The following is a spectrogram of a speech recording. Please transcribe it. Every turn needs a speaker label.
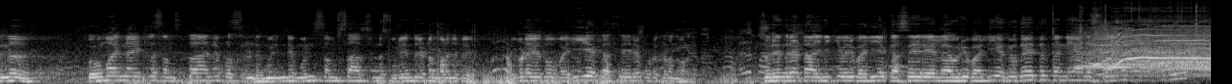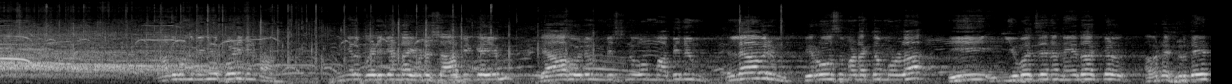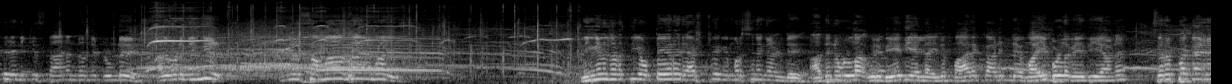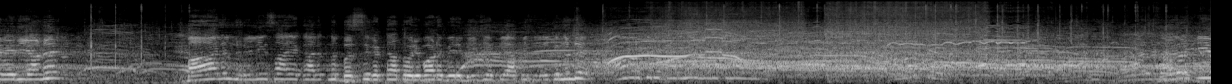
Speaker 1: അന്ന് ബഹുമാനായിട്ടുള്ള സംസ്ഥാന പ്രസിഡന്റ് എന്റെ മുൻ സംസ്ഥാന സുരേന്ദ്രേട്ടൻ പറഞ്ഞത് ഇവിടെ ഏതോ വലിയ കസേര കൊടുക്കണം എന്ന് പറഞ്ഞു. സുരേന്ദ്രേട്ട എനിക്ക് ഒരു വലിയ കസേരയല്ല ഒരു വലിയ ഹൃദയത്തിൽ തന്നെയാണ് സ്ഥാനം. അതുകൊണ്ട് നിങ്ങൾ പേടിക്കണ്ട. നിങ്ങൾ പേടിക്കണ്ട. ഇവിടെ ഷാഫിക്കയും രാഹുലും വിഷ്ണുവും അബിനും എല്ലാവരും ഫിറോസും അടക്കമുള്ള ഈ യുവജന നേതാക്കൾ അവരുടെ ഹൃദയത്തിൽ എനിക്ക് സ്ഥാനം തന്നിട്ടുണ്ട്. അതുകൊണ്ട് നിങ്ങൾ നിങ്ങൾ സമാധാനമായി നിങ്ങൾ നടത്തിയ ഒട്ടേറെ രാഷ്ട്രീയ വിമർശനങ്ങളുണ്ട്. അതിനുള്ള ഒരു വേദിയല്ല. ഇത് പാലക്കാടിന്റെ വൈബുള്ള വേദിയാണ്. ചെറുപ്പക്കാരുടെ വേദിയാണ്. ബാലൻ റിലീസായ കാലത്ത് ബസ് കിട്ടാത്ത ഒരുപാട് പേര് ബി ജെ പി ഓഫീസിൽ ഇരിക്കുന്നുണ്ട്.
